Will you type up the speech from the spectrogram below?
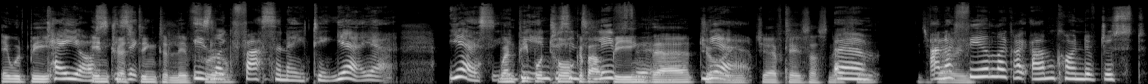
it would be chaos interesting to live is through. like fascinating. Yeah, yeah. Yes. when be people talk about being through. there during Yeah. JFK assassination, Um, And I feel like I am kind of just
